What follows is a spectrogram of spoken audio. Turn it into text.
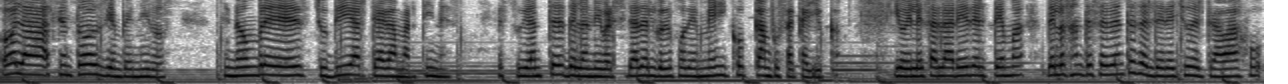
Hola, sean todos bienvenidos. Mi nombre es Judy Arteaga Martínez, estudiante de la Universidad del Golfo de México, Campus Acayuca, y hoy les hablaré del tema de los antecedentes del derecho del trabajo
